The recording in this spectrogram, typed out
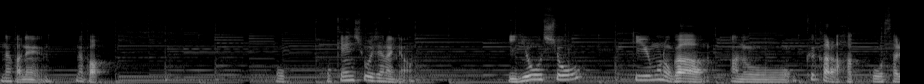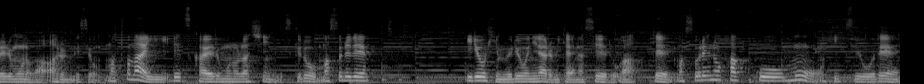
なんかね、なんか、保険証じゃないな、医療証っていうものが、あの、区から発行されるものがあるんですよ。まあ、都内で使えるものらしいんですけど、まあ、それで医療費無料になるみたいな制度があって、まあ、それの発行も必要で、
